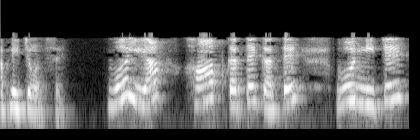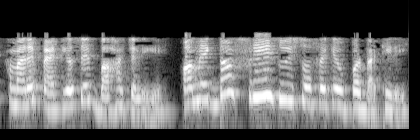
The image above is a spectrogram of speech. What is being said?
अपनी चोट से। वो लिया हॉप करते करते वो नीचे हमारे पैटियों से बाहर चली गई। और मैं एकदम फ्रीज हुई सोफे के ऊपर बैठी रही।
